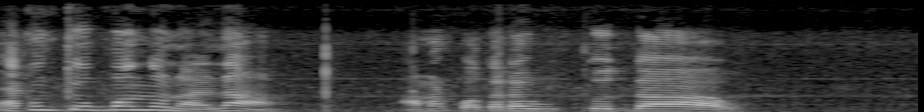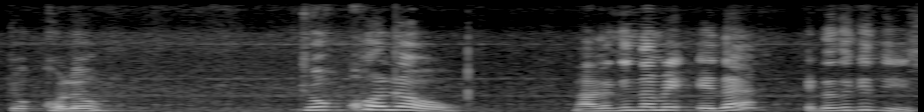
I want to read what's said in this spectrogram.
এখন চোখ বন্ধ নয়, না? আমার কথাটা উত্তর দাও। চোখ খোলো। চোখ খোলো। নাহলে কিন্তু আমি এ দেখ, এটা দেখেছিস?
